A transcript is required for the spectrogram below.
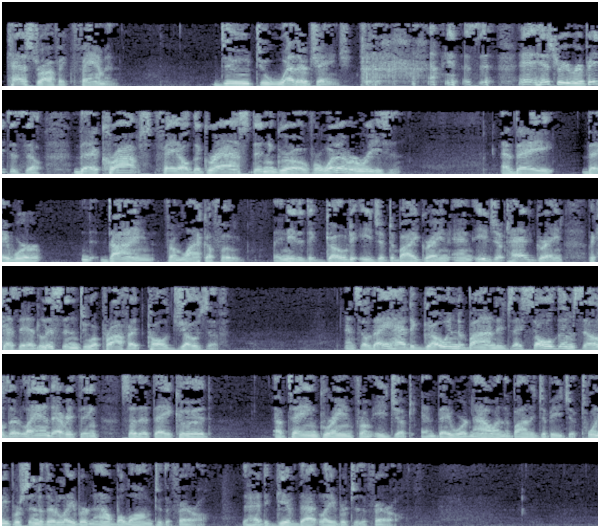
catastrophic famine due to weather change. history repeats itself. The crops failed. The grass didn't grow for whatever reason. And they, they were dying from lack of food. They needed to go to Egypt to buy grain, and Egypt had grain because they had listened to a prophet called Joseph. And so they had to go into bondage. They sold themselves, their land, everything, so that they could obtain grain from Egypt. And they were now in the bondage of Egypt. 20% of their labor now belonged to the Pharaoh. They had to give that labor to the Pharaoh.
